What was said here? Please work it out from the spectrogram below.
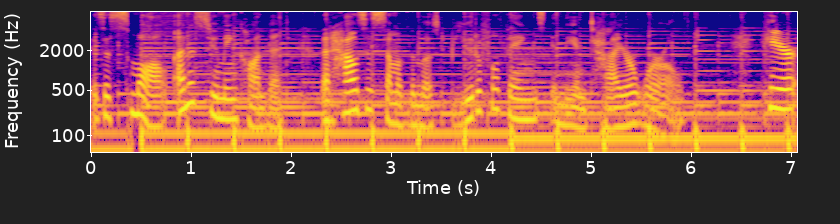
is a small, unassuming convent that houses some of the most beautiful things in the entire world. Here,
